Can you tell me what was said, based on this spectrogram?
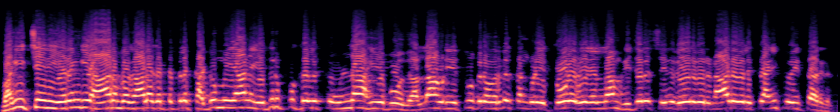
வகை செய்தி இறங்கிய ஆரம்ப காலகட்டத்துல கடுமையான எதிர்ப்புகளுக்கு உள்ளாகிய போது அல்லாவுடைய தூதரவர்கள் தங்களுடைய தோழர்கள் எல்லாம் ஹிஜரத் செய்து வேறு வேறு நாடுகளுக்கு அனுப்பி வைத்தார்கள்.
